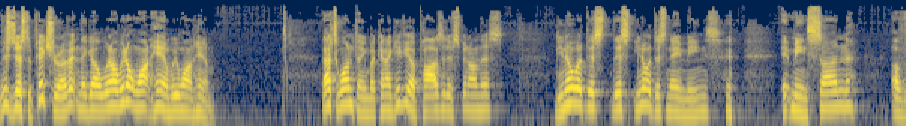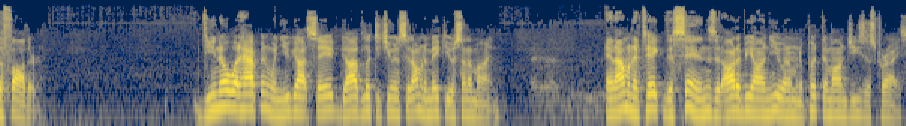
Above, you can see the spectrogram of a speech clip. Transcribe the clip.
This is just a picture of it, and they go, Well, we don't want him, we want him. That's one thing, but can I give you a positive spin on this? Do you know what this, this, you know what this name means? it means son of the Father. Do you know what happened when you got saved? God looked at you and said, I'm going to make you a son of mine. Amen. And I'm going to take the sins that ought to be on you and I'm going to put them on Jesus Christ.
